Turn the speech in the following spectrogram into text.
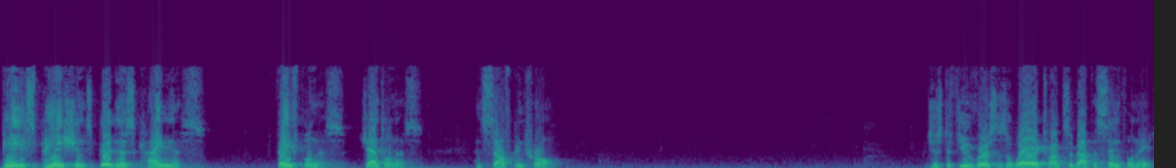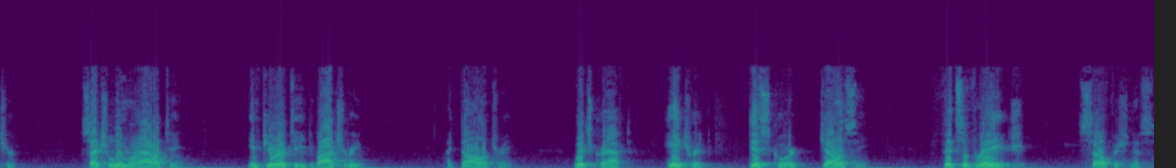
peace, patience, goodness, kindness, faithfulness, gentleness, and self-control. Just a few verses away, it talks about the sinful nature, sexual immorality, impurity, debauchery, idolatry, witchcraft, hatred, discord, jealousy, fits of rage, selfishness,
